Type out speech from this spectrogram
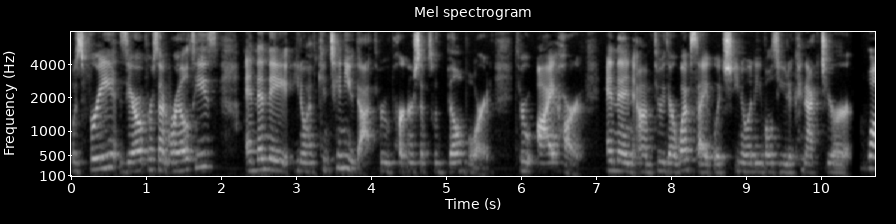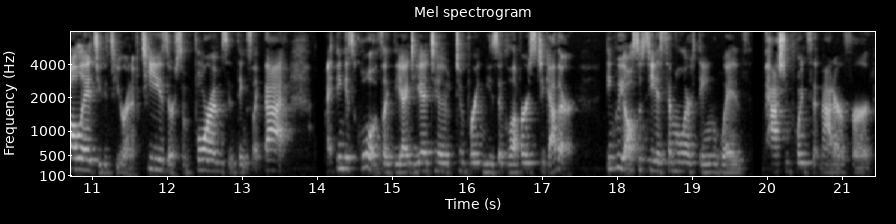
was free, 0% royalties. And then they, you know, have continued that through partnerships with Billboard, through iHeart, and then um, through their website, which, you know, enables you to connect your wallets. You can see your NFTs, or some forums and things like that. I think it's cool. It's like the idea to, to bring music lovers together. I think we also see a similar thing with passion points that matter for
